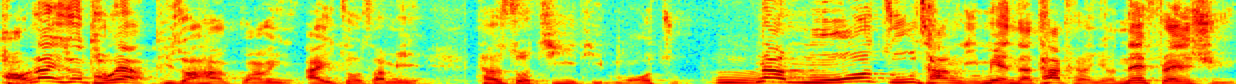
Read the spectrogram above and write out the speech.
好，那你说同样，譬如说它的广影爱做上面，它是做记忆体模组。嗯，那模组厂里面呢，它可能有 NAND Flash，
